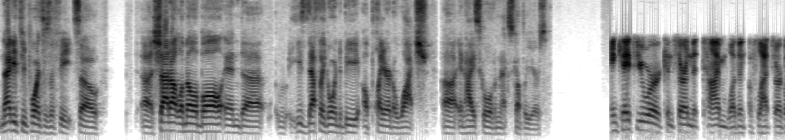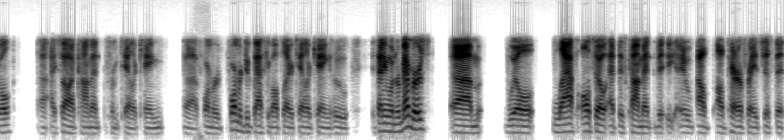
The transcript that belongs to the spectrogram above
92 points is a feat. So uh, shout out LaMelo Ball, and uh, he's definitely going to be a player to watch uh, in high school over the next couple years. In case you were concerned that time wasn't a flat circle, uh, I saw a comment from Taylor King, uh, former former Duke basketball player Taylor King, who, if anyone remembers, um, will laugh also at this comment. Uh, I'll I'll paraphrase just that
